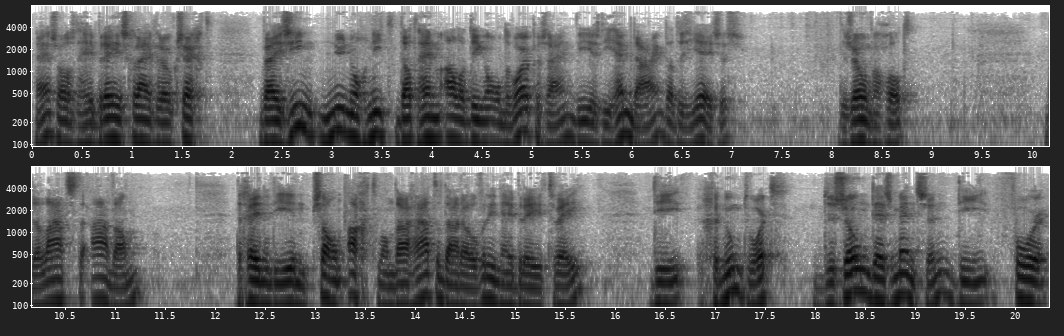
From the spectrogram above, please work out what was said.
He, zoals de Hebreeën schrijver ook zegt. Wij zien nu nog niet dat hem alle dingen onderworpen zijn. Wie is die hem daar? Dat is Jezus. De Zoon van God. De laatste Adam. Degene die in Psalm 8, want daar gaat het daarover in Hebreeën 2. Die genoemd wordt de zoon des mensen, die voor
